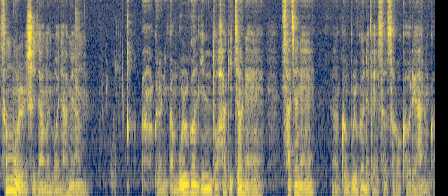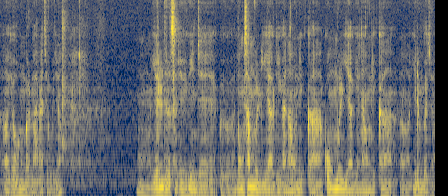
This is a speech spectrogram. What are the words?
선물 시장은 뭐냐 하면 어, 그러니까 물건 인도하기 전에 사전에 어, 그 물건에 대해서 서로 거래하는 거, 어, 요런 걸 말하죠, 그죠? 어, 예를 들어서 여기 이제 그 농산물 이야기가 나오니까 곡물 이야기가 나오니까 어, 이런 거죠.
